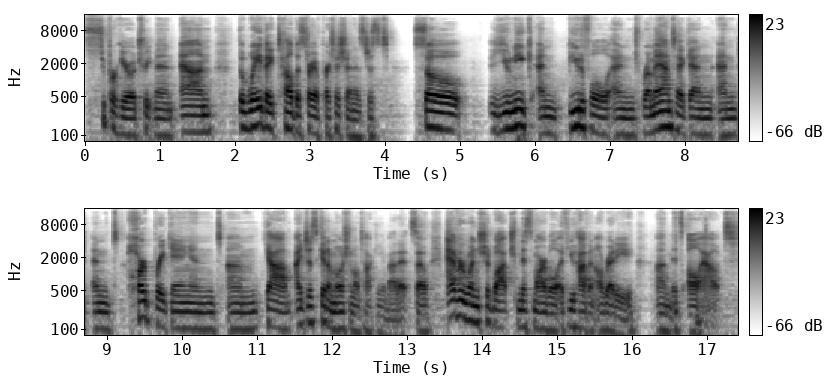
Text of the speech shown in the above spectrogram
superhero treatment. And the way they tell the story of partition is just so unique and beautiful and romantic and and and heartbreaking and um yeah i just get emotional talking about it. So everyone should watch miss marvel if you haven't already. Um it's all out.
